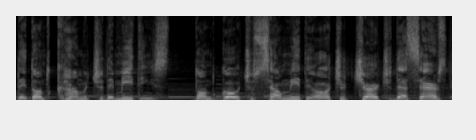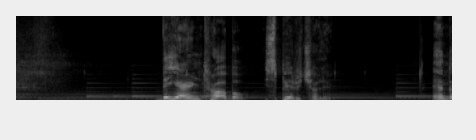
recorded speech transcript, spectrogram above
they don't come to the meetings, don't go to cell meeting or to church that serves, they are in trouble spiritually. And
